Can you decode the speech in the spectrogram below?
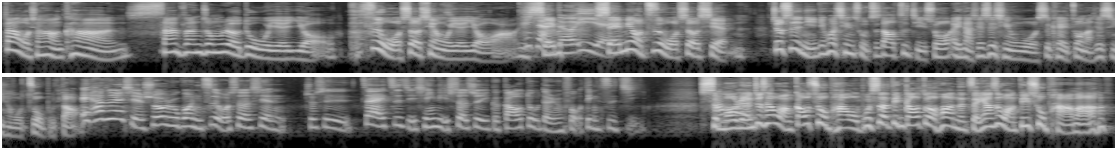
但我想想看，三分钟热度我也有，自我设限我也有啊。谁得意耶谁没有自我设限？就是你一定会清楚知道自己说，哎、哪些事情我是可以做，哪些事情我做不到。哎、他这边写说，如果你自我设限，就是在自己心里设置一个高度，等于否定自己。什么人就是要往高处爬？我不设定高度的话，能怎样？是往低处爬吗？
